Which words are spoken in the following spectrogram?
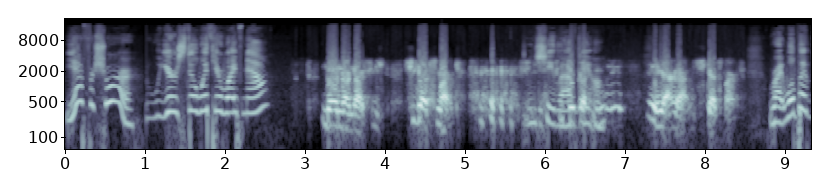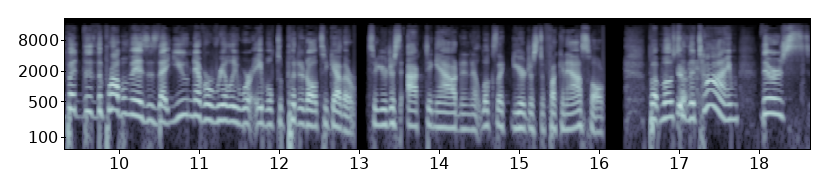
Yeah, for sure. You're still with your wife now? No, no, no. She she got smart. And she left you? Yeah, yeah. She got smart. Right. Well, but but the, the problem is is that you never really were able to put it all together. So you're just acting out and it looks like you're just a fucking asshole. But most of the time there's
